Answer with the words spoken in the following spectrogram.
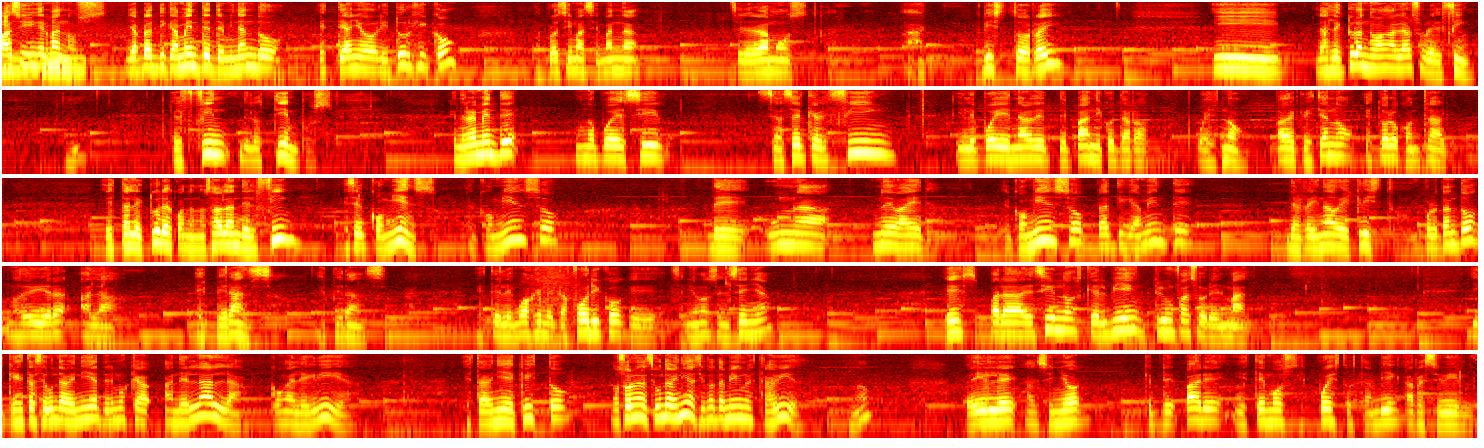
Paz y hermanos, ya prácticamente terminando este año litúrgico, la próxima semana celebramos a Cristo Rey y las lecturas nos van a hablar sobre el fin, el fin de los tiempos. Generalmente uno puede decir, se acerca el fin y le puede llenar de, de pánico, terror. Pues no, para el cristiano es todo lo contrario. Estas lecturas cuando nos hablan del fin es el comienzo, el comienzo de una nueva era, el comienzo prácticamente del reinado de Cristo. Por lo tanto nos debe llevar a la esperanza, esperanza. Este lenguaje metafórico que el Señor nos enseña es para decirnos que el bien triunfa sobre el mal. Y que en esta segunda venida tenemos que anhelarla con alegría. Esta venida de Cristo, no solo en la segunda venida, sino también en nuestra vida. ¿no? Pedirle al Señor que prepare y estemos dispuestos también a recibirlo.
